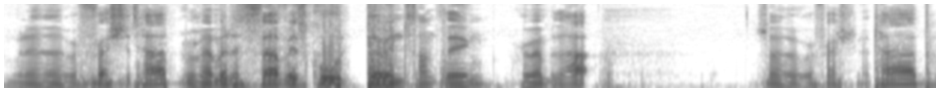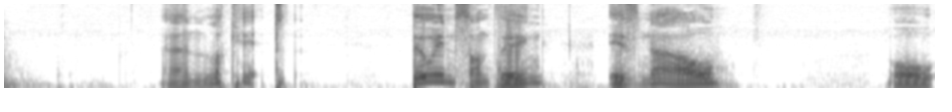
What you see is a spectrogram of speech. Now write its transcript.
I'm going to refresh the tab. Remember the server is called doing something. Remember that. So refreshing the tab. And look it. Doing something is now or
